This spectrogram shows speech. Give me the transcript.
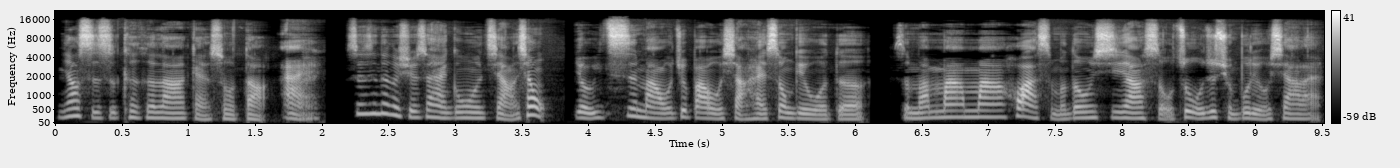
你要时时刻刻让他感受到爱。甚至那个学生还跟我讲，像有一次嘛，我就把我小孩送给我的什么妈妈画什么东西啊，手作，我就全部留下来。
